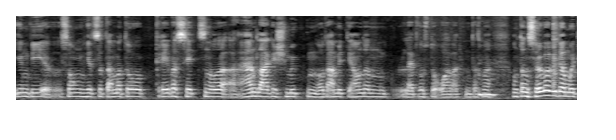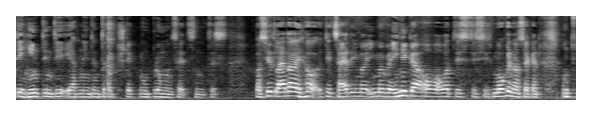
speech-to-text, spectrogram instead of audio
irgendwie sagen, jetzt da wir da Gräber setzen oder Anlage schmücken oder auch mit den anderen Leuten, was da arbeiten, dass man und dann selber wieder mal die Hände in die Erden, in den Dreck stecken und Blumen setzen. Das passiert leider ja, die Zeit immer, immer weniger, aber, aber das, das mache ich noch sehr gern. Und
